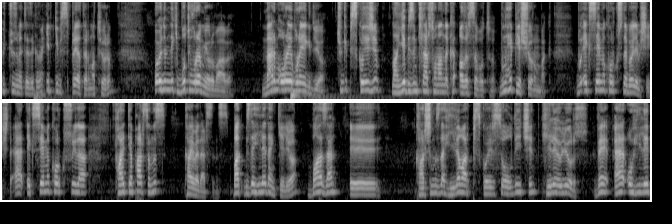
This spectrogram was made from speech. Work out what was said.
300 metredeki adama ip gibi sprey atarım atıyorum. O önümdeki botu vuramıyorum abi. Mermi oraya buraya gidiyor. Çünkü psikolojim lan ya bizimkiler son anda alırsa botu. Bunu hep yaşıyorum bak. Bu eksi yeme korkusu da böyle bir şey işte. Eğer eksi yeme korkusuyla fight yaparsanız kaybedersiniz. Bak bize hile denk geliyor. Bazen ee, karşımızda hile var psikolojisi olduğu için hile ölüyoruz. Ve eğer o hile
